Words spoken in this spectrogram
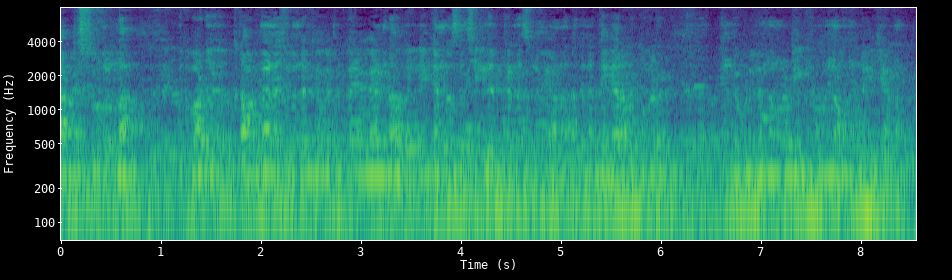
ആർട്ടിസ്റ്റുകളുള്ള ഒരുപാട് ക്രൗഡ് വേ- വേണ്ട വലിയ ക്യാൻവാസിൽ ചെയ്തെടുക്കേണ്ട സിനിമയാണ്. അതിന്റെ തയ്യാറെടുപ്പുകൾ എന്റെ ഉള്ളിലും നമ്മുടെ ടീമിലും നടന്നുകൊണ്ടിരിക്കുകയാണ്.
